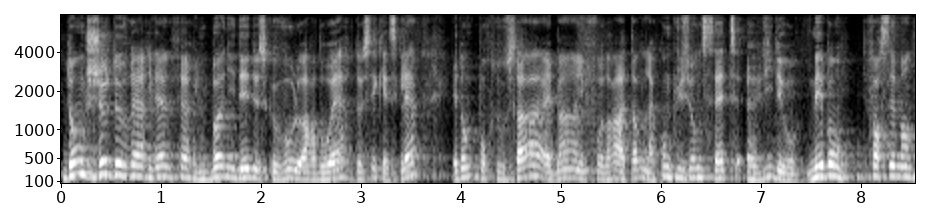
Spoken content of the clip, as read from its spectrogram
Donc je devrais arriver à me faire une bonne idée de ce que vaut le hardware de ces caisses claires. Et donc pour tout ça, eh ben, il faudra attendre la conclusion de cette euh, vidéo. Mais bon, forcément,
